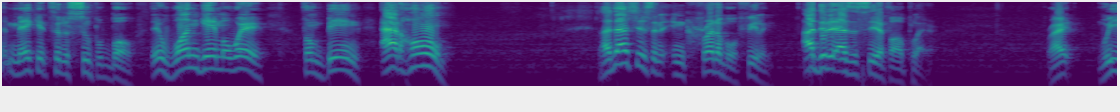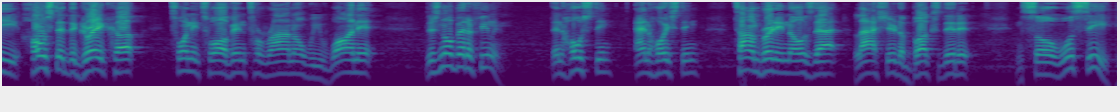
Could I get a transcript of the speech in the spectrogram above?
to make it to the Super Bowl. They're one game away from being at home. Now, that's just an incredible feeling. I did it as a CFL player, right? We hosted the Grey Cup 2012 in Toronto. We won it. There's no better feeling than hosting and hoisting. Tom Brady knows that. Last year the Bucs did it. And so we'll see.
